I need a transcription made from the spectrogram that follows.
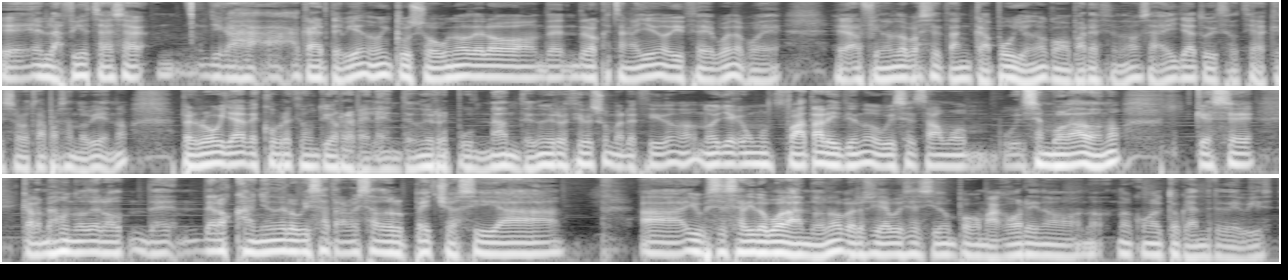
eh, en la fiesta esa llegas a, caerte bien, ¿no? Incluso uno de los, de, los que están allí nos dice, bueno, pues eh, al final no va a ser tan capullo, ¿no? Como parece, ¿no? O sea, ahí ya tú dices, hostia, que se lo está pasando bien, ¿no? Pero luego ya descubres que es un tío repelente, ¿no? Y repugnante, ¿no? Y recibe su merecido, ¿no? No llega un fatality, ¿no? Hubiese estado, hubiese molado, ¿no? Que ese, que a lo mejor uno de los, de, los cañones lo hubiese atravesado el pecho así a, y hubiese salido volando, ¿no? Pero eso ya hubiese sido un poco más gore no, no, con el toque de Andre Davis.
